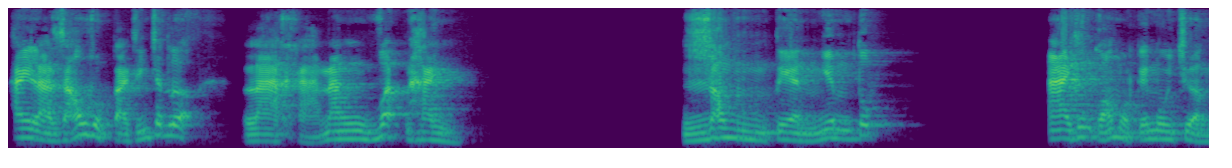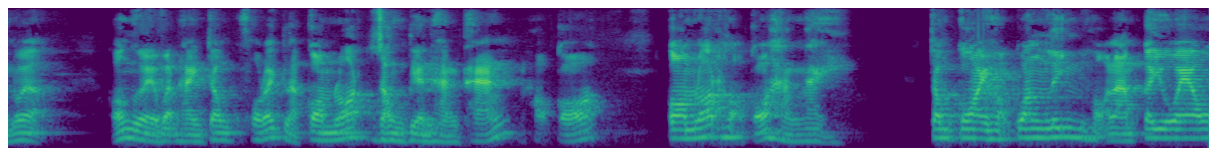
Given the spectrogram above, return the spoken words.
hay là giáo dục tài chính chất lượng là khả năng vận hành dòng tiền nghiêm túc. Ai cũng có một cái môi trường thôi ạ. Có người vận hành trong forex là com lót dòng tiền hàng tháng họ có com lót họ có hàng ngày. Trong coi họ quang linh họ làm KOL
